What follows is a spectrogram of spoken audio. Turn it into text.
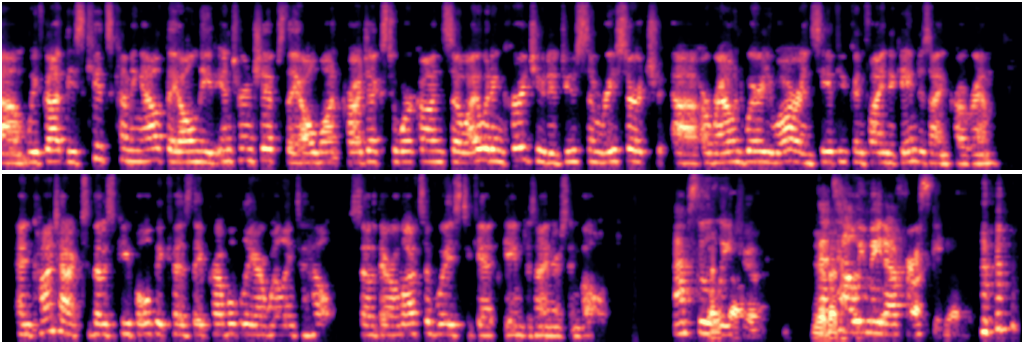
um, we've got these kids coming out, they all need internships, they all want projects to work on. So I would encourage you to do some research uh, around where you are and see if you can find a game design program and contact those people because they probably are willing to help. So there are lots of ways to get game designers involved. Absolutely That's, true. Yeah, that's, how we made our first game.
